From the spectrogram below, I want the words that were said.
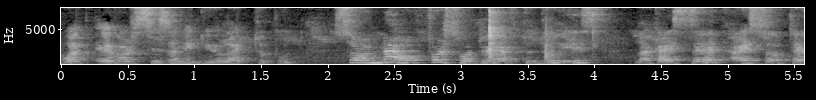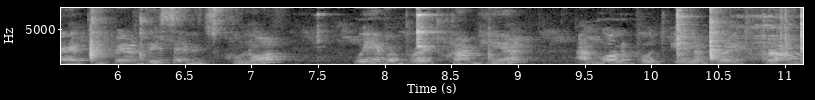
whatever seasoning you like to put. So now, first what we have to do is, like I said, I saute, I prepare this and it's cool off. We have a breadcrumb here. I'm gonna put in a breadcrumb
